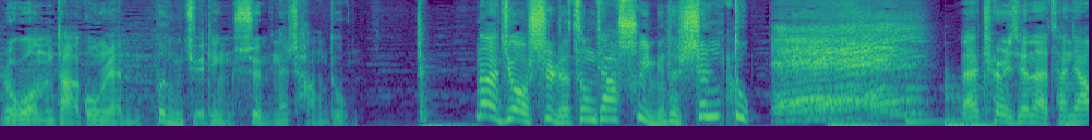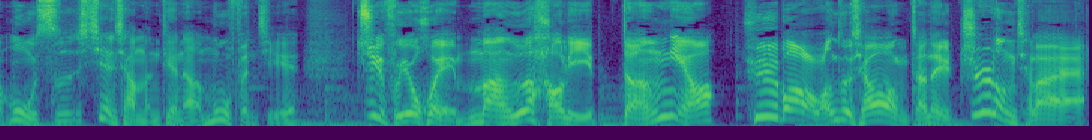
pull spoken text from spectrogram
如果我们打工人不能决定睡眠的长度。那就要试着增加睡眠的深度。来，趁着现在参加慕斯线下门店的木粉节，巨幅优惠，满额好礼等你哦！去吧，王自强，咱得支棱起来。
